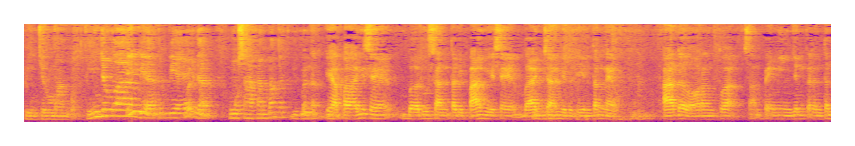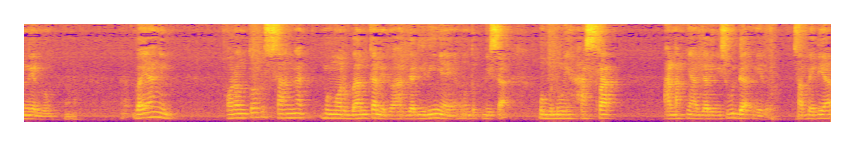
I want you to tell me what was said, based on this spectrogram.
pinjem pinjem lah Iya, biaya dan mengusahakan banget gitu. Benar. Ya apalagi saya barusan tadi pagi saya baca gitu di internet ada loh orang tua sampai minjem ke rentenir bu. Bayangin orang tua tuh sangat mengorbankan itu harga dirinya ya untuk bisa memenuhi hasrat anaknya agar wisuda gitu sampai dia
